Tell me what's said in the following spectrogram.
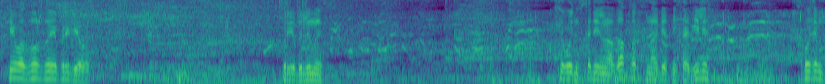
все возможные пределы преодолены. Сегодня сходили на завтрак, на обед не ходили. Сходим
